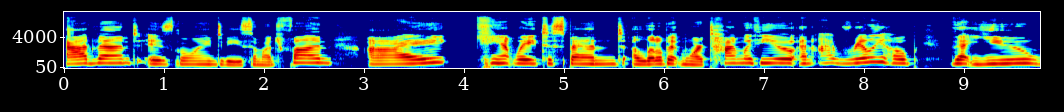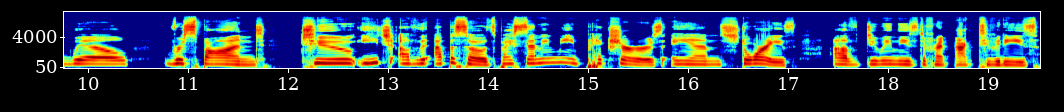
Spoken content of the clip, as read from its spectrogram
Advent is going to be so much fun. I can't wait to spend a little bit more time with you, and I really hope that you will respond to each of the episodes by sending me pictures and stories of doing these different activities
